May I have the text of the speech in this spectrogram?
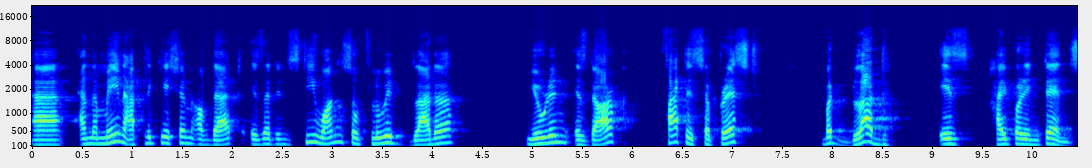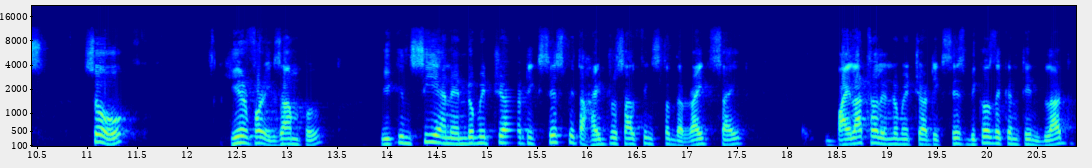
Uh, and the main application of that is that it's T1, so fluid, bladder, urine is dark, fat is suppressed, but blood is hyper intense. So here, for example, you can see an endometriotic cyst with a hydrosalpinx on the right side, bilateral endometriotic cyst, because they contain blood,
